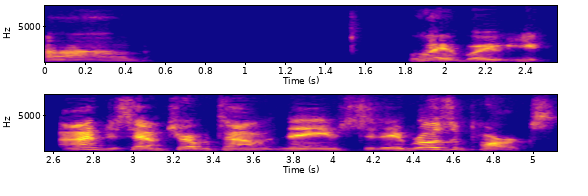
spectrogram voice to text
uh, boy, boy you, I'm just having trouble time with names today. Rosa Parks.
